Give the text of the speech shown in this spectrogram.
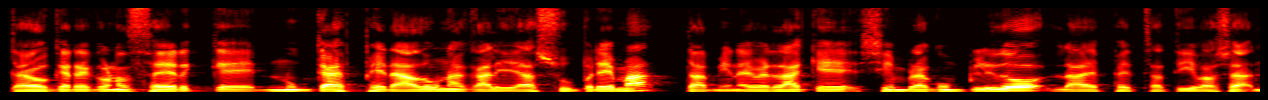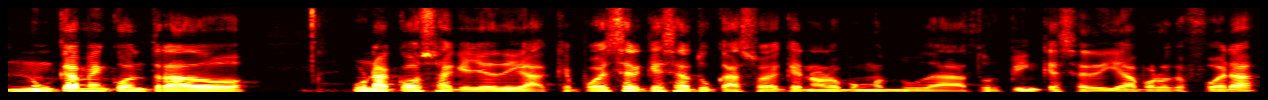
Tengo que reconocer que nunca he esperado una calidad suprema. También es verdad que siempre ha cumplido las expectativas. O sea, nunca me he encontrado una cosa que yo diga, que puede ser que sea tu caso, ¿eh? que no lo pongo en duda, Turpin, que ese día, por lo que fuera,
